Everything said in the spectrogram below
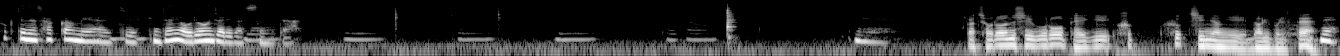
흑진을 삭감해야 할지 굉장히 어려운 자리 같습니다. 예. 그러니까 저런 식으로 백이 흑, 흑 진영이 넓을 때 네.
